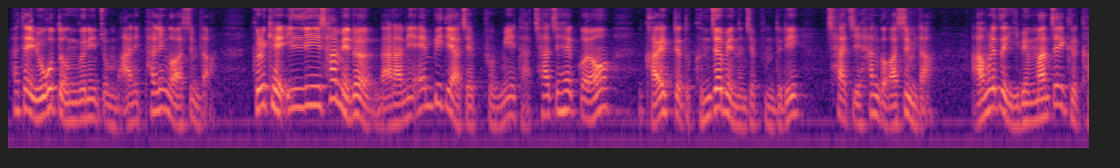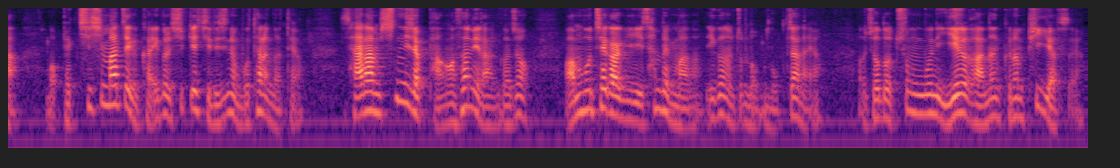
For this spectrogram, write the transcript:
하여튼 요것도 은근히 좀 많이 팔린 것 같습니다. 그렇게 1, 2, 3위를 나란히 엔비디아 제품이 다 차지했고요. 가격대도 근접해 있는 제품들이 차지한 것 같습니다. 아무래도 200만짜리 글카, 뭐 170만짜리 글카 이걸 쉽게 지르지는 못하는 것 같아요. 사람 심리적 방어선이라는 거죠. 완부채 가격이 300만원 이거는 좀 너무 높잖아요. 어, 저도 충분히 이해가 가는 그런 픽이었어요.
